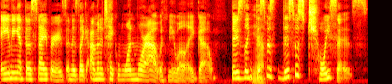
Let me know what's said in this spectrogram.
aiming at those snipers, and is like, I'm gonna take one more out with me while I go. There's like this was this was choices.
